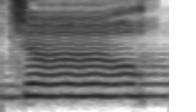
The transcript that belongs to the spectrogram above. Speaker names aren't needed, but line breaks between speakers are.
tell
